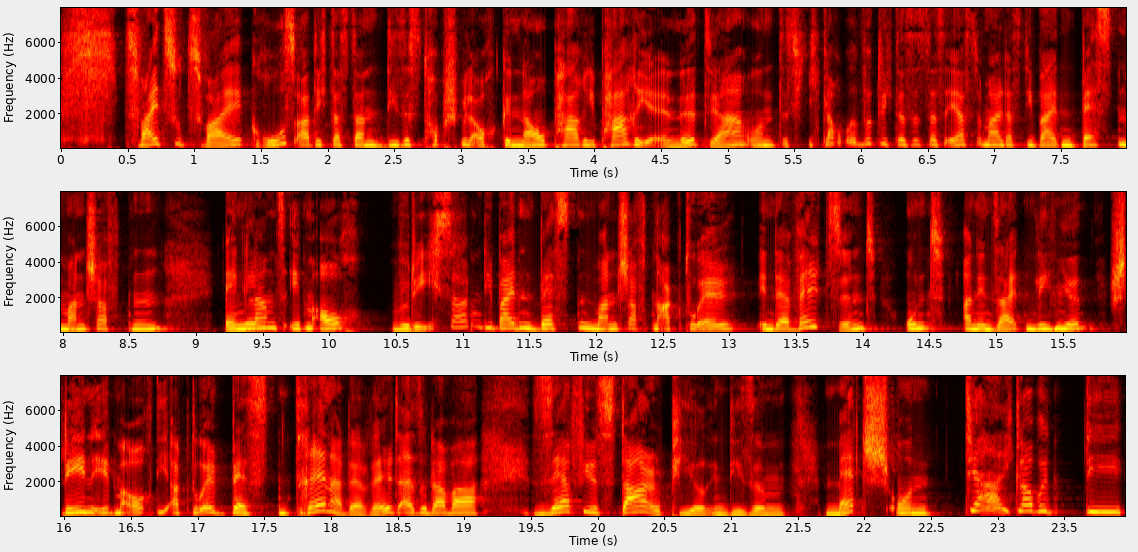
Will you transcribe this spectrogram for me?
2 zu 2, großartig, dass dann dieses Topspiel auch genau pari pari endet, ja. Und ich glaube wirklich, das ist das erste Mal, dass die beiden besten Mannschaften Englands eben auch würde ich sagen, die beiden besten Mannschaften aktuell in der Welt sind und an den Seitenlinien stehen eben auch die aktuell besten Trainer der Welt. Also da war sehr viel Star Appeal in diesem Match und ja, ich glaube, die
